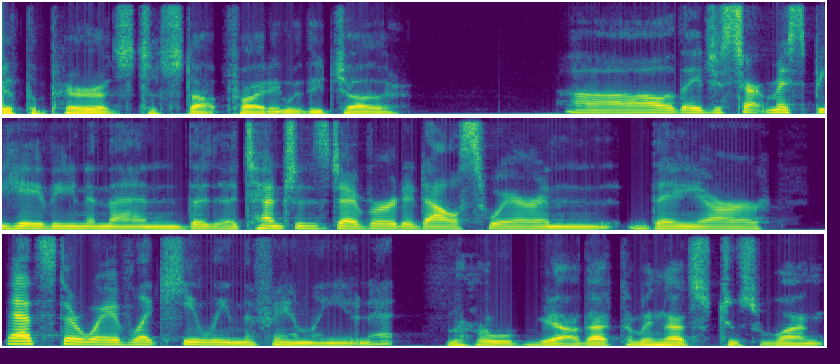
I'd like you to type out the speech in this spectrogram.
get the parents to stop fighting with each other. Oh, they just start misbehaving, and then the attention's diverted elsewhere, and they are. That's their way of like healing the family unit. Yeah, that I mean that's just one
